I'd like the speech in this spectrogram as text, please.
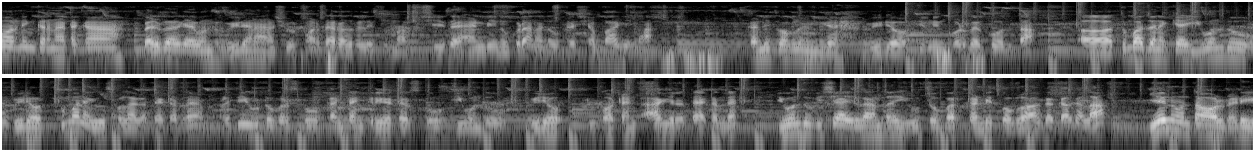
ಮಾರ್ನಿಂಗ್ ಕರ್ನಾಟಕ ಬೆಳಗ್ಗೆ ಒಂದು ವೀಡಿಯೋನ ಶೂಟ್ ಮಾಡ್ತಾ ಇರೋದ್ರಲ್ಲಿ ತುಂಬ ಖುಷಿ ಇದೆ. ಆ್ಯಂಡ್ ಇನ್ನೂ ಕೂಡ ನಾನು ಫ್ರೆಶ್ ಅಪ್ ಆಗಿಲ್ಲ. ಖಂಡಿತವಾಗ್ಲೂ ನಿಮಗೆ ವಿಡಿಯೋ ಇವ್ನಿಂಗ್ ಕೊಡಬೇಕು ಅಂತ. ತುಂಬ ಜನಕ್ಕೆ ಈ ಒಂದು ವಿಡಿಯೋ ತುಂಬಾ ಯೂಸ್ಫುಲ್ ಆಗುತ್ತೆ. ಯಾಕಂದರೆ ಪ್ರತಿ ಯೂಟ್ಯೂಬರ್ಸ್ಗೂ ಕಂಟೆಂಟ್ ಕ್ರಿಯೇಟರ್ಸ್ಗೂ ಈ ಒಂದು ವಿಡಿಯೋ ಇಂಪಾರ್ಟೆಂಟ್ ಆಗಿರುತ್ತೆ. ಯಾಕಂದರೆ ಈ ಒಂದು ವಿಷಯ ಇಲ್ಲ ಅಂದರೆ ಯೂಟ್ಯೂಬರ್ ಖಂಡಿತವಾಗ್ಲೂ ಆಗೋಕ್ಕಾಗಲ್ಲ. ಏನು ಅಂತ ಆಲ್ರೆಡಿ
